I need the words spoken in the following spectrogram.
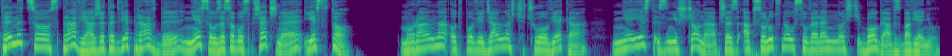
Tym, co sprawia, że te dwie prawdy nie są ze sobą sprzeczne, jest to. Moralna odpowiedzialność człowieka nie jest zniszczona przez absolutną suwerenność Boga w zbawieniu.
